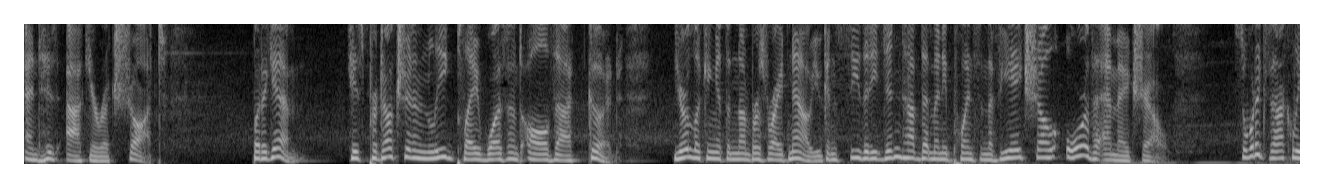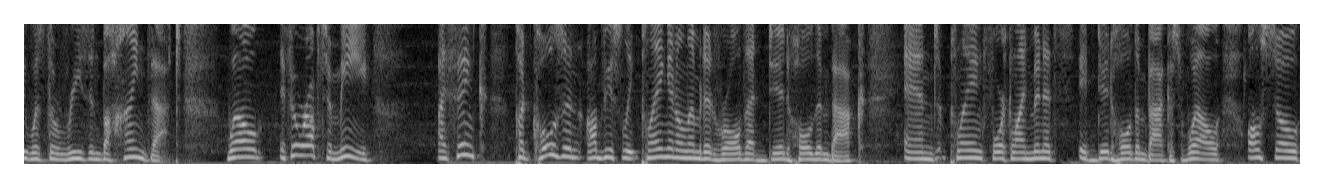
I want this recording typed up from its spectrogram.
and his accurate shot. But again, his production in league play wasn't all that good. You're looking at the numbers right now. You can see that he didn't have that many points in the VHL or the MHL. So what exactly was the reason behind that? Well, if it were up to me, I think Podkolzin obviously playing in a limited role that did hold him back, and playing fourth line minutes, it did hold him back as well. Also,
